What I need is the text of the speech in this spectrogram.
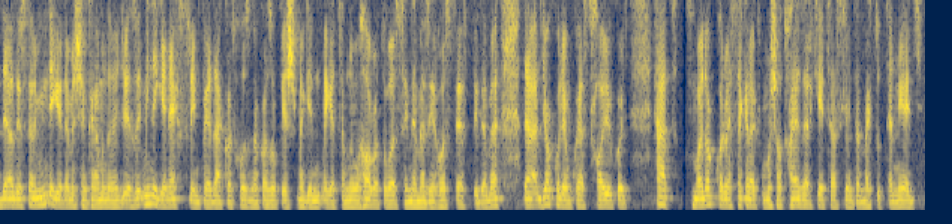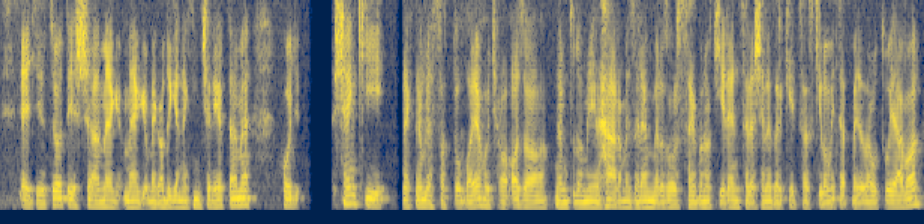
de azért szerintem mindig érdemesen kell mondani, hogy ez mindig ilyen extrém példákat hoznak azok, és meg, meg egyszer mondom, a hallgató valószínűleg nem ezért hozta ezt ide be, de gyakori, amikor ezt halljuk, hogy hát majd akkor veszek elektromosat, ha 1200 km meg tud tenni egy, egy töltéssel, meg, meg, meg addig ennek nincsen értelme, hogy senkinek nem lesz attól baja, hogyha az a, nem tudom én, 3000 ember az országban, aki rendszeresen 1200 kilométert megy az autójával,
